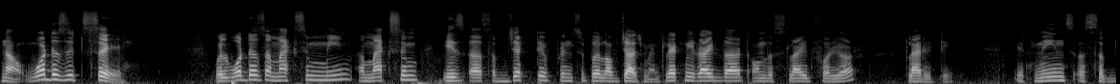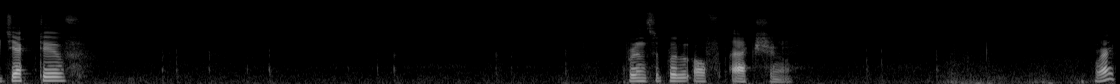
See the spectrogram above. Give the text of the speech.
Now, what does it say? Well, what does a maxim mean? A maxim is a subjective principle of judgment. Let me write that on the slide for your clarity. It means a subjective principle of action, right.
